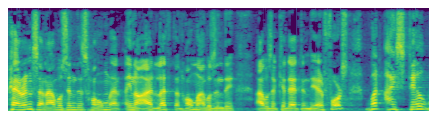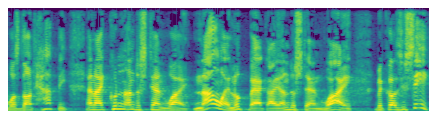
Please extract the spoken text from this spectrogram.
parents and I was in this home and, you know, I had left that home. I was in the, I was a cadet in the Air Force, but I still was not happy. And I couldn't understand why. Now I look back, I understand why. Because you see,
